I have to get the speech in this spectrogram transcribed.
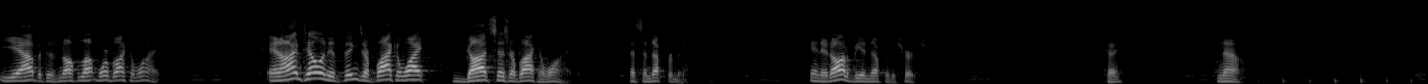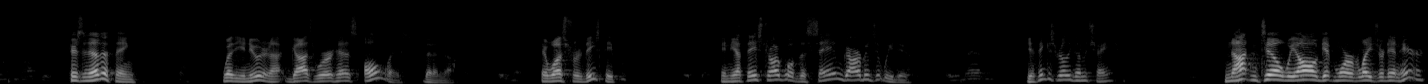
Yeah, but there's an awful lot more black and white. And I'm telling you, things are black and white. God says are black and white. That's enough for me. And it ought to be enough for the church. Okay? Now, here's another thing. Whether you knew it or not, God's word has always been enough. It was for these people. And yet they struggle with the same garbage that we do. Do you think it's really going to change? Not until we all get more lasered in here.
